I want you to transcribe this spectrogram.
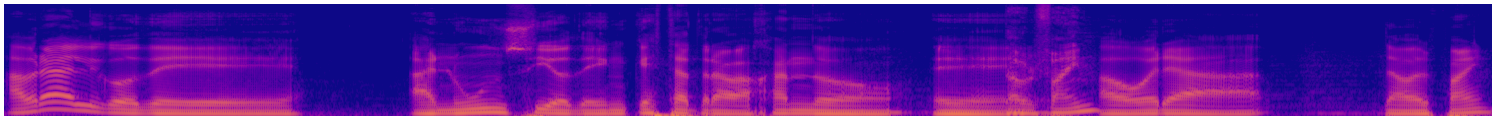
¿Habrá algo de anuncio de en qué está trabajando eh, Double Fine? ahora Double Fine?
